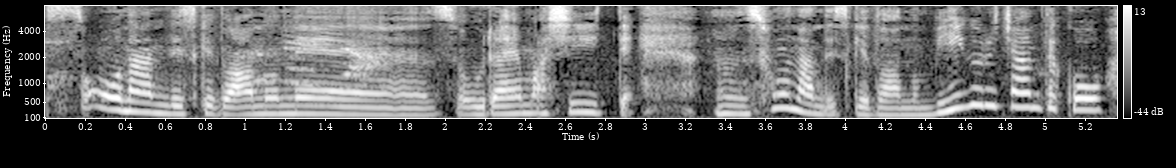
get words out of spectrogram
そうなんですけど、あのね、そう、羨ましいって。うん、そうなんですけど、あの、ビーグルちゃんってこう、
